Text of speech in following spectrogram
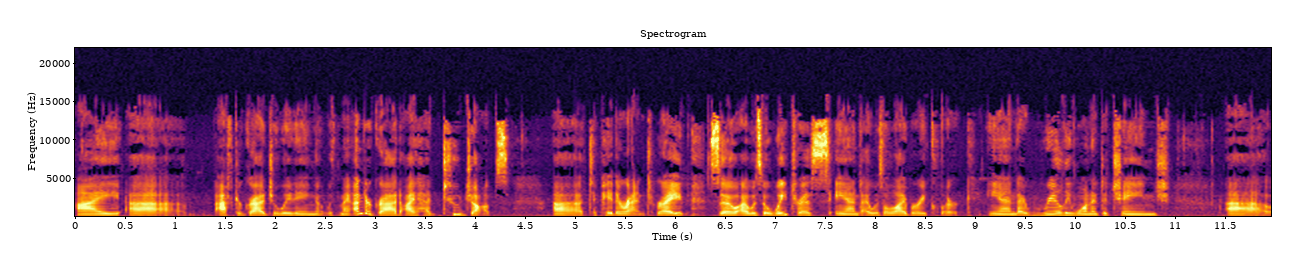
I, uh, after graduating with my undergrad, I had two jobs uh, to pay the rent, right? So I was a waitress and I was a library clerk. And I really wanted to change uh,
